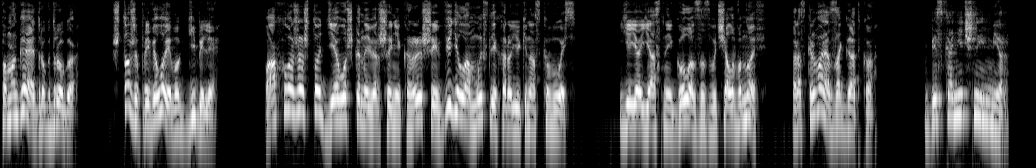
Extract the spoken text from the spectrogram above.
помогая друг другу, что же привело его к гибели? Похоже, что девушка на вершине крыши видела мысли Харуюки насквозь. Её ясный голос зазвучал вновь, раскрывая загадку. «Бесконечный мир,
